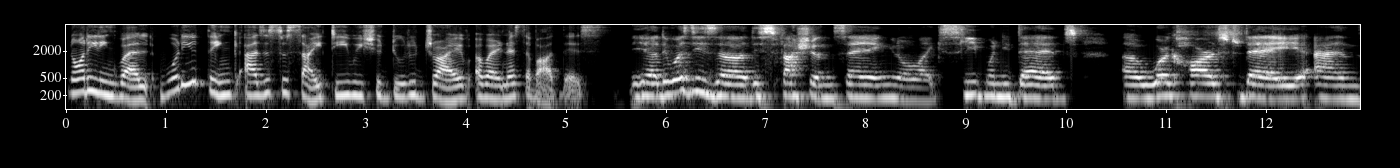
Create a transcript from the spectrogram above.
not eating well. What do you think as a society we should do to drive awareness about this? Yeah, there was this uh, this fashion saying, you know, like sleep when you're dead, uh, work hard today, and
